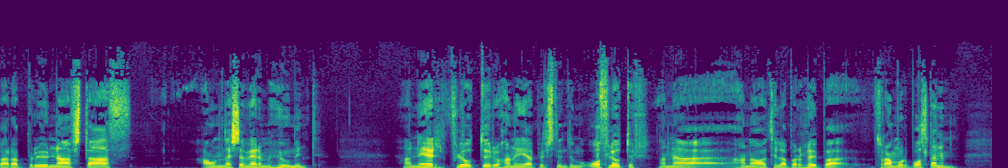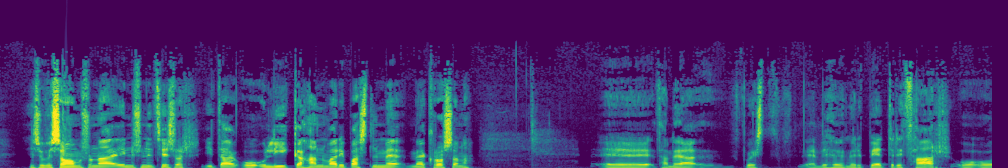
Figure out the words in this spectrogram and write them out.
bara bruna af stað án þess að vera með hugmynd. Hann er fljótur og hann er jafnvel stundum ofljótur þannig að hann á til að bara hlaupa fram úr boltanum eins og við sáum svona einu svonni tísvar í dag og, og líka hann var í bastli með, með krossana. E, þannig að veist, ef við höfum verið betri þar og, og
